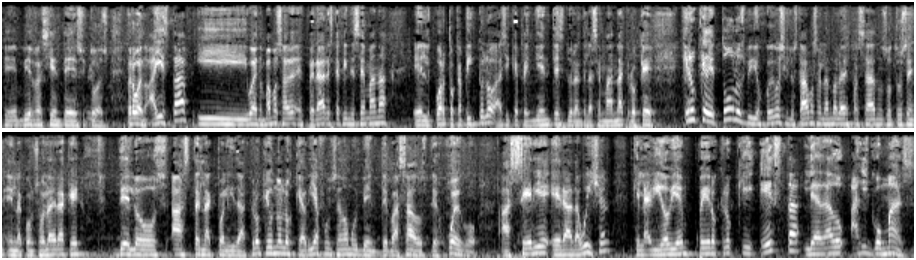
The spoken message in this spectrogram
Sí, es bien reciente eso y todo eso. Pero bueno, ahí está. Y bueno, vamos a esperar este fin de semana el cuarto capítulo, así que pendientes durante la semana. Creo que, creo que de todos los videojuegos, y lo estábamos hablando la vez pasada nosotros en, la consola, era que de los hasta en la actualidad, creo que uno de los que había funcionado muy bien de basados de juego a serie era The Witcher, que le ha ido bien, pero creo que esta le ha dado algo más,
